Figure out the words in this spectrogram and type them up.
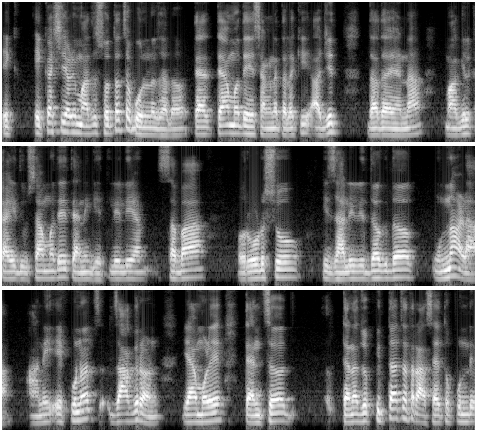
एक एकाशी ज्यावेळी माझं स्वतःचं बोलणं झालं त्या त्यामध्ये हे सांगण्यात आलं की अजित दादा यांना मागील काही दिवसामध्ये त्यांनी घेतलेली सभा रोड शो ही झालेली दगदग उन्हाळा आणि एकूणच जागरण यामुळे त्यांचं त्यांना जो पित्ताचा त्रास आहे तो पुन्हा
